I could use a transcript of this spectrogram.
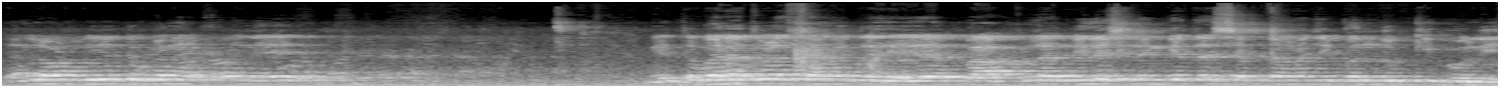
त्यांना वाटतं येतो का नाही? पण मी तर बऱ्याच वेळा सांगत आहे आपला निलेश लंकेचा शब्द म्हणजे बंदुकी गोली.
